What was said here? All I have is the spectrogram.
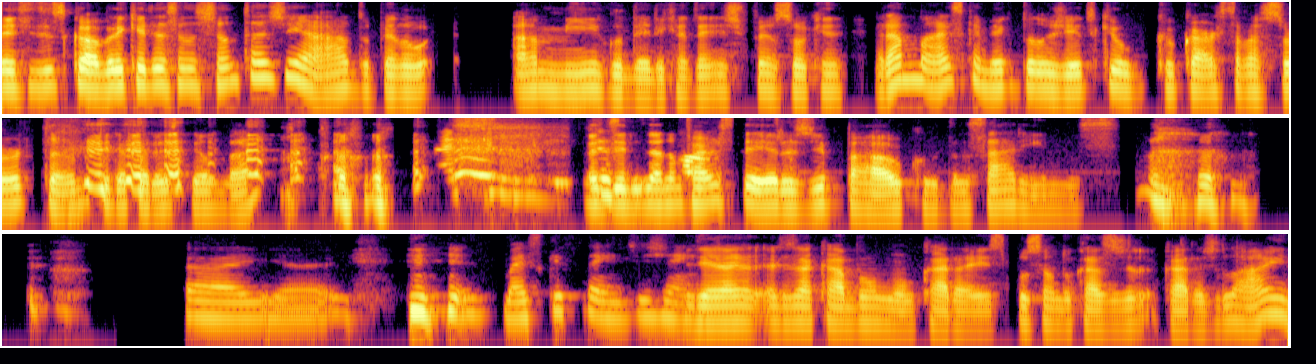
Daí se descobre que ele está sendo chantageado pelo amigo dele, que até a gente pensou que era mais que amigo pelo jeito que o, que o Carlos estava sortando, que ele apareceu lá. Mas eles eram parceiros de palco, dançarinos. Ai, ai. Mas que frente, gente. Ele- Eles acabam, o cara expulsando o de- cara de lá e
